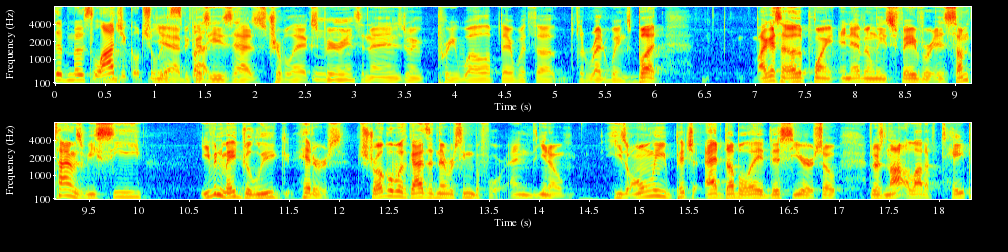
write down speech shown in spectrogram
the most logical choice. Yeah, because he's has AAA experience and, and is doing pretty well up there with uh, the Red Wings. But I guess another point in Evan Lee's favor is sometimes we see even major league hitters struggle with guys they've never seen before, and you know. He's only pitched at Double A this year, so there's not a lot of tape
